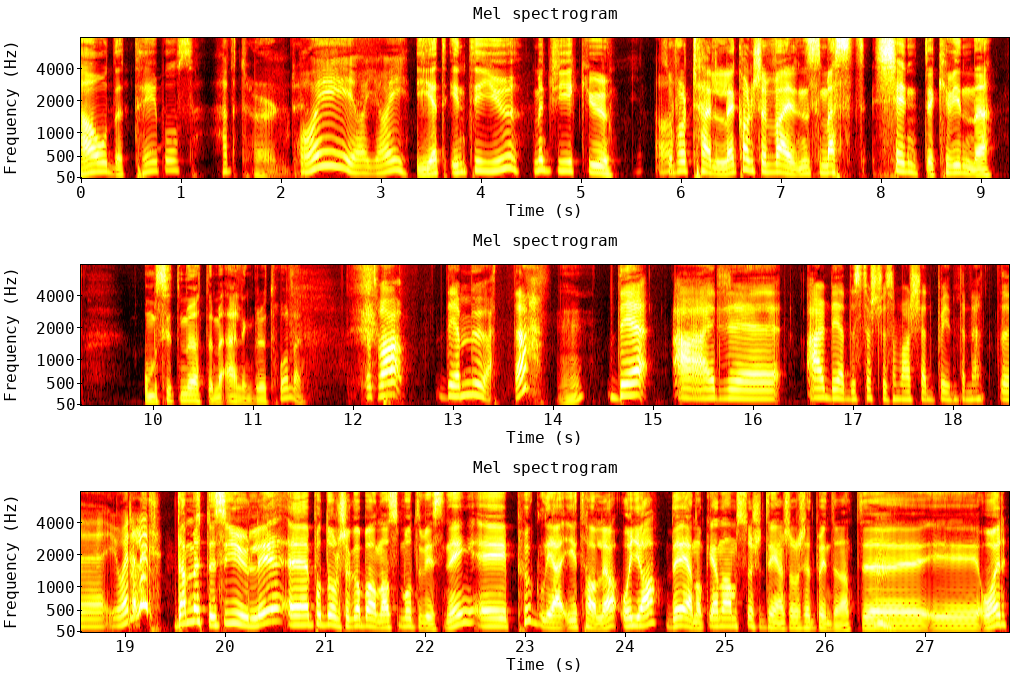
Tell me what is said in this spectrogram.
how the tables have turned. Oi, oi, oi. I et intervju med GQ så forteller kanskje verdens mest kjente kvinne om sitt møte med Erling Braut Haaland. Vet du hva? Det møtet, mm. det er eh, Er det det største som har skjedd på internett uh, i år, eller? De møttes i juli eh, på Dolce Gabbanas motevisning i Puglia i Italia. Og ja, det er nok en av de største tingene som har skjedd på internett eh, i år.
